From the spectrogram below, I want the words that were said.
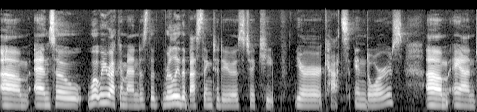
Um, and so, what we recommend is that really the best thing to do is to keep your cats indoors um, and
